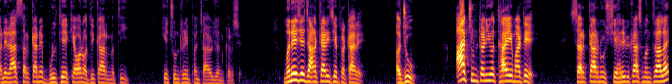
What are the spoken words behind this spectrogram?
અને રાજ સરકારને ભૂલથી એ કહેવાનો અધિકાર નથી કે ચૂંટણી પંચ આયોજન કરશે. મને જે જાણકારી છે એ પ્રકારે, હજુ આ ચૂંટણીઓ થાય એ માટે સરકારનું શહેરી વિકાસ મંત્રાલય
